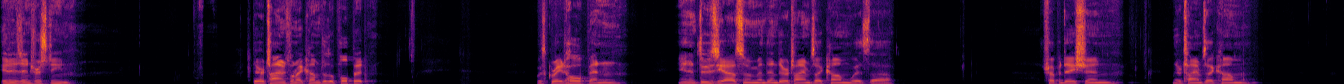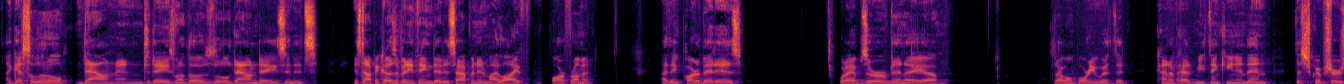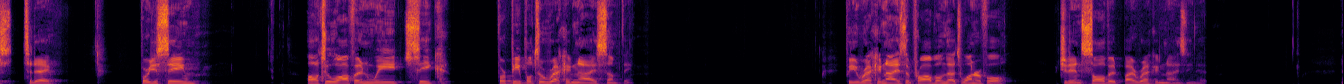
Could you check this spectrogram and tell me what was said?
It is interesting. There are times when I come to the pulpit with great hope and, and enthusiasm, and then there are times I come with uh, trepidation. There are times I come, I guess, a little down, and today is one of those little down days, and it's it's not because of anything that has happened in my life, far from it. I think part of it is what I observed in a um, that I won't bore you with that kind of had me thinking, and then the scriptures today. For you see, all too often we seek for people to recognize something. If you recognize the problem, that's wonderful, but you didn't solve it by recognizing it.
